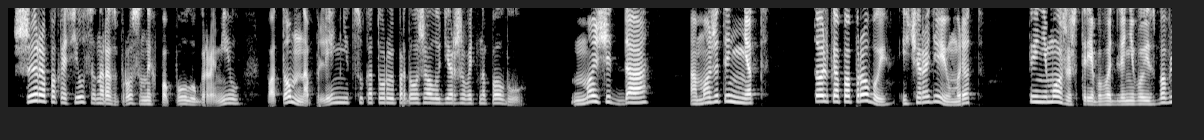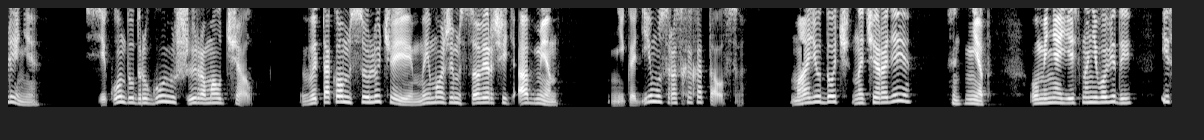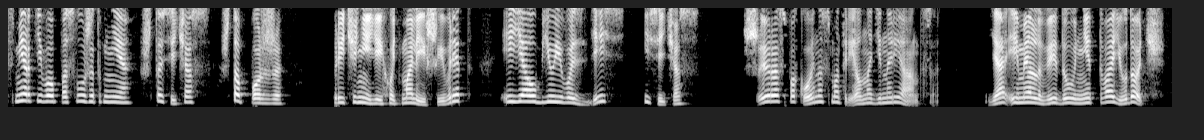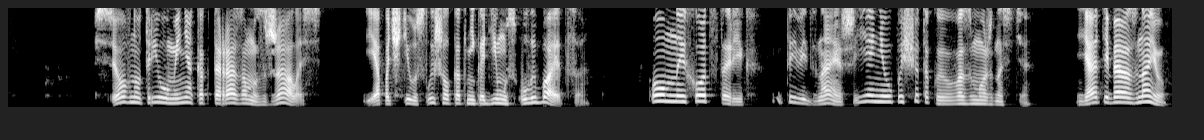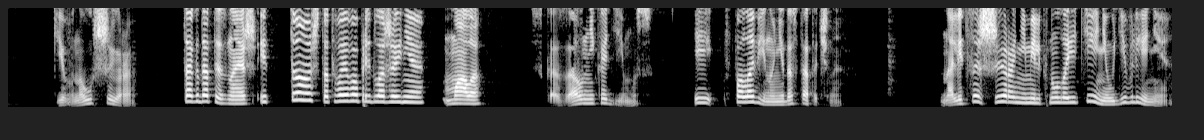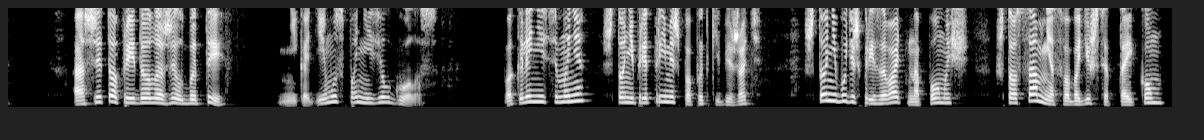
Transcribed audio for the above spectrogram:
Шира покосился на разбросанных по полу громил, потом на пленницу, которую продолжал удерживать на полу. Может, да, а может и нет. Только попробуй, и чародей умрет. Ты не можешь требовать для него избавления. Секунду другую Шира молчал. В таком случае мы можем совершить обмен. Никодимус расхохотался. Мою дочь на чародея? Нет, у меня есть на него виды, и смерть его послужит мне, что сейчас, что позже. Причини ей хоть малейший вред, и я убью его здесь и сейчас. Шира спокойно смотрел на динарианца. Я имел в виду не твою дочь. Все внутри у меня как-то разом сжалось. Я почти услышал, как Никодимус улыбается. Умный ход, старик. Ты ведь знаешь, я не упущу такой возможности. Я тебя знаю, кивнул Шира. Тогда ты знаешь и то, что твоего предложения мало, сказал Никодимус. И в половину недостаточно. На лице Шира не мелькнуло и тени удивления. А что предложил бы ты? Никодимус понизил голос. Поклянись мне, что не предпримешь попытки бежать, что не будешь призывать на помощь, что сам не освободишься тайком,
